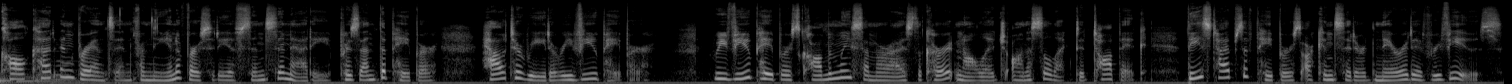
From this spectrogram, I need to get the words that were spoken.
Callcutt and Branson from the University of Cincinnati present the paper How to Read a Review Paper. Review papers commonly summarize the current knowledge on a selected topic. These types of papers are considered narrative reviews.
